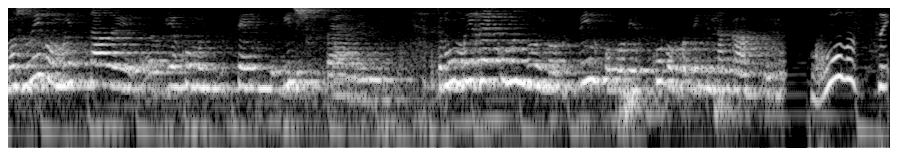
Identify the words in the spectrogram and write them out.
Можливо, ми стали е, в якомусь сенсі більш впевнені. Тому ми рекомендуємо всім обов'язково ходити на кастинги. Голос це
